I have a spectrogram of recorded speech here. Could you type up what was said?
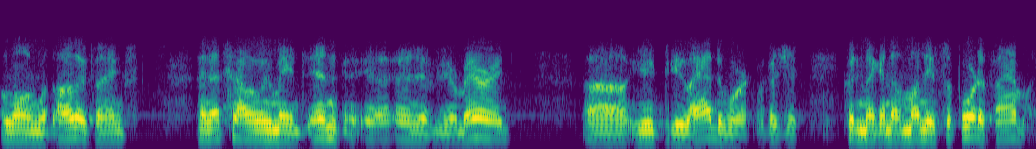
along with other things, and that's how we made. In, and if you're married, uh, you you had to work because you couldn't make enough money to support a family.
